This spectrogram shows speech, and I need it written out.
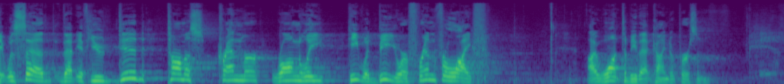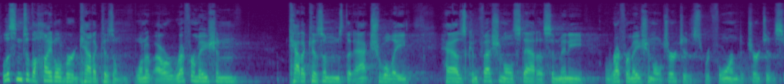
It was said that if you did Thomas Cranmer wrongly, he would be your friend for life. I want to be that kind of person. Listen to the Heidelberg Catechism, one of our Reformation catechisms that actually has confessional status in many reformational churches, reformed churches.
